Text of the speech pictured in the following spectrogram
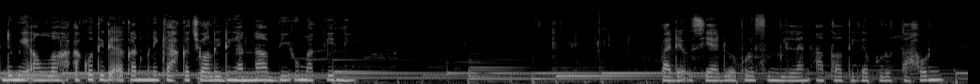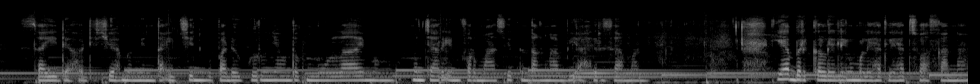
"Demi Allah, aku tidak akan menikah kecuali dengan nabi umat ini." Pada usia 29 atau 30 tahun, Sayyidah Khadijah meminta izin kepada gurunya untuk mulai mencari informasi tentang Nabi akhir zaman. Ia berkeliling melihat-lihat suasana.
